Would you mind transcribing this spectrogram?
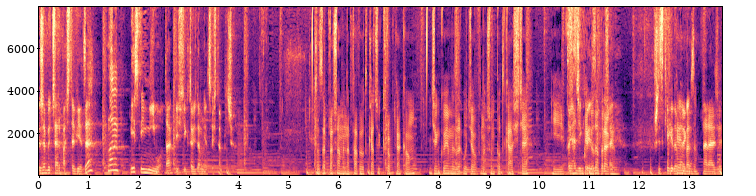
żeby czerpać tę wiedzę, no ale jest mi miło, tak, jeśli ktoś do mnie coś napisze to zapraszamy na pawełtkaczyk.com. Dziękujemy za udział w naszym podcaście i to ja dziękuję dobrego. za zaproszenie. Wszystkiego dziękuję dobrego. Bardzo. Na razie.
